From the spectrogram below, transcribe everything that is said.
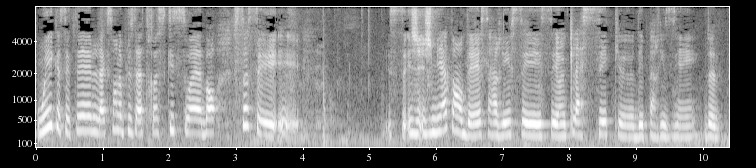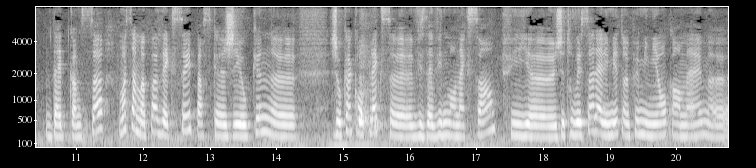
Oui, que c'était l'accent le plus atroce qui soit. Bon, ça, c'est. Je, je m'y attendais, ça arrive, c'est un classique euh, des Parisiens de- d'être comme ça. Moi, ça m'a pas vexée parce que j'ai aucune. euh, j'ai aucun complexe euh, vis-à-vis de mon accent. Puis euh, j'ai trouvé ça à la limite un peu mignon quand même, euh,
